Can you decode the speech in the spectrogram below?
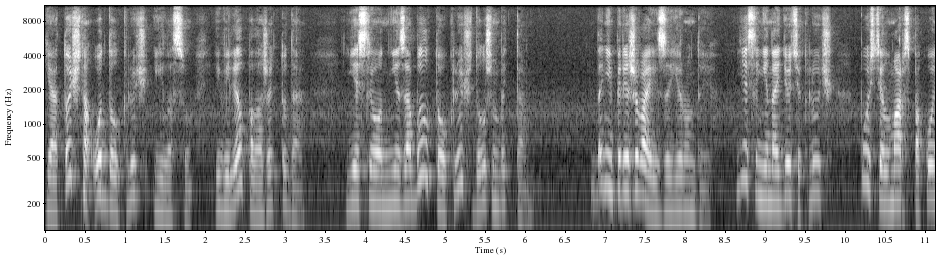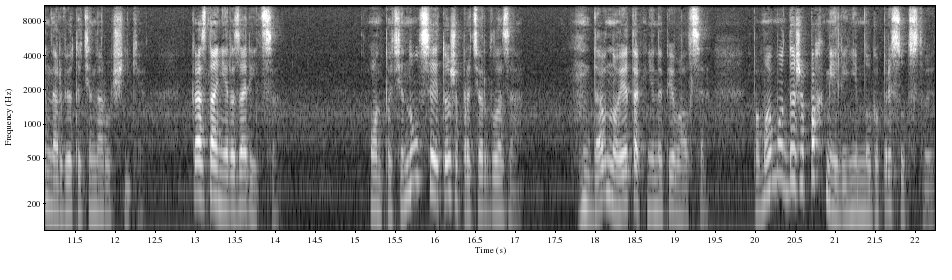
Я точно отдал ключ Илосу и велел положить туда. Если он не забыл, то ключ должен быть там. Да не переживай из-за ерунды. Если не найдете ключ, пусть Элмар спокойно рвет эти наручники. Казна не разорится. Он потянулся и тоже протер глаза. Давно я так не напивался. По-моему, даже похмелье немного присутствует.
